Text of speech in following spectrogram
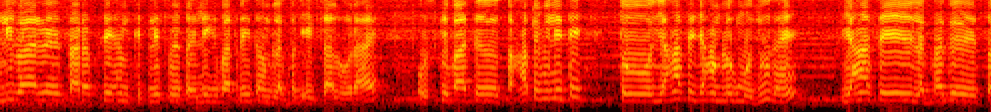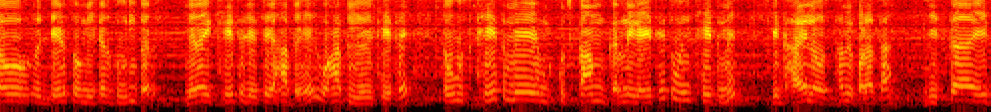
पहली बार सारस से हम कितने समय पहले की बात रही तो हम लगभग एक साल हो रहा है। उसके बाद कहाँ पे मिले थे? तो यहाँ से जहाँ हम लोग मौजूद हैं, यहाँ से लगभग सौ, डेढ़ सौ मीटर दूरी पर मेरा एक खेत है, जैसे यहाँ पे है, वहाँ पे एक खेत है। तो उस खेत में हम कुछ काम करने गए थे तो वही खेत में एक घायल अवस्था में पड़ा था, जिसका एक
